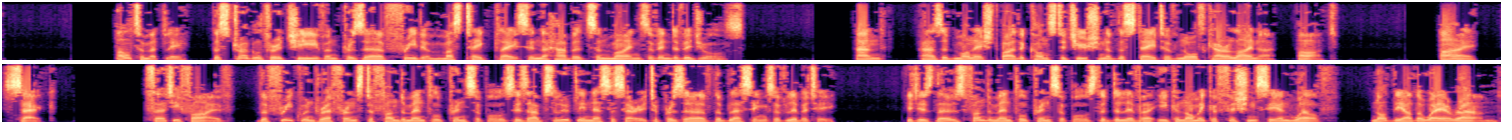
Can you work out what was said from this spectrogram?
Ultimately, the struggle to achieve and preserve freedom must take place in the habits and minds of individuals. And, as admonished by the Constitution of the State of North Carolina, Art. I. Sec. 35. The frequent reference to fundamental principles is absolutely necessary to preserve the blessings of liberty. It is those fundamental principles that deliver economic efficiency and wealth, not the other way around.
